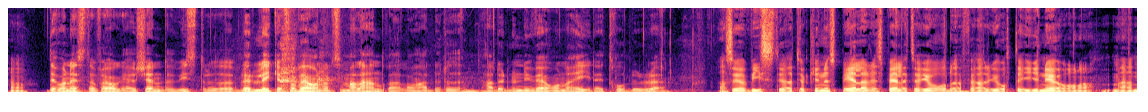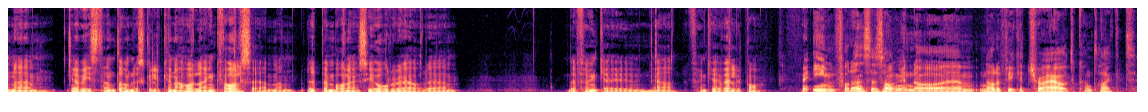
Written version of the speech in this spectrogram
ja. Det var nästa fråga. Jag kände, visste du? Blev du lika förvånad som alla andra eller hade du, hade du nivåerna i dig? Trodde du det? Alltså jag visste ju att jag kunde spela det spelet jag gjorde för jag hade gjort det i juniorerna. Men eh, jag visste inte om det skulle kunna hålla en kvalserie. Men uppenbarligen så gjorde det och det, det funkar ju, ja, det funkar ju väldigt bra. Men inför den säsongen då, eh, när du fick ett tryout-kontrakt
